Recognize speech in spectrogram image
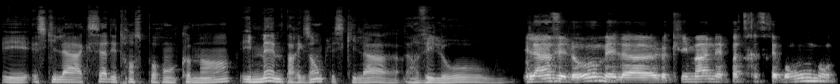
et est-ce qu'il a accès à des transports en commun Et même, par exemple, est-ce qu'il a un vélo Il a un vélo, mais le climat n'est pas très très bon, donc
